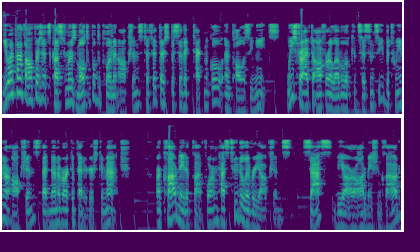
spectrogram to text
UiPath offers its customers multiple deployment options to fit their specific technical and policy needs. We strive to offer a level of consistency between our options that none of our competitors can match. Our cloud native platform has two delivery options SaaS via our Automation Cloud,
